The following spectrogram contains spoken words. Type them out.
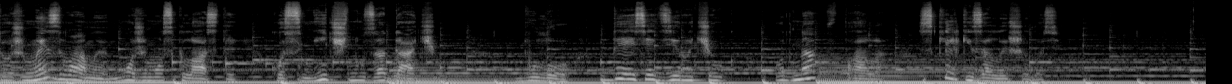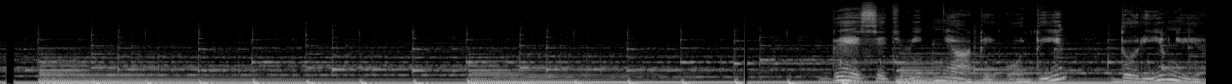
Тож ми з вами можемо скласти космічну задачу. Було 10 зірочок, одна впала. Скільки залишилось? Десять відняти один дорівнює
